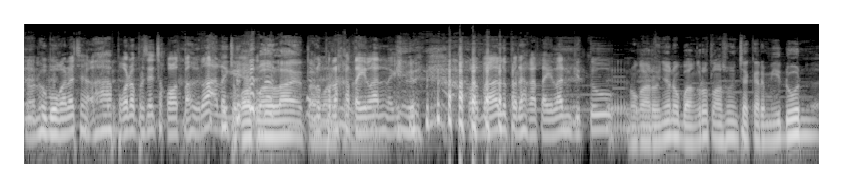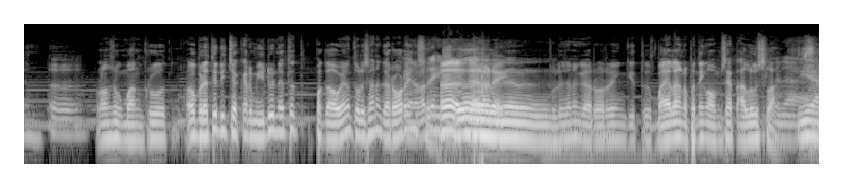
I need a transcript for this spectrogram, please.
Non hubungannya cah, ah pokoknya percaya coklat baheula lagi. Cokot baheula eta Lu mah. pernah ke Thailand lagi. Coklat baheula lu pernah ke Thailand gitu. Nu karunya nu bangkrut langsung ceker midun. Langsung bangkrut. Oh, berarti di ceker midun itu pegawainya tulisannya garoreng. Garoreng. sih. Heeh, garoreng. Tulisannya garoreng gitu. Baiklah, nu penting omset alus lah. Benar. Iya.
